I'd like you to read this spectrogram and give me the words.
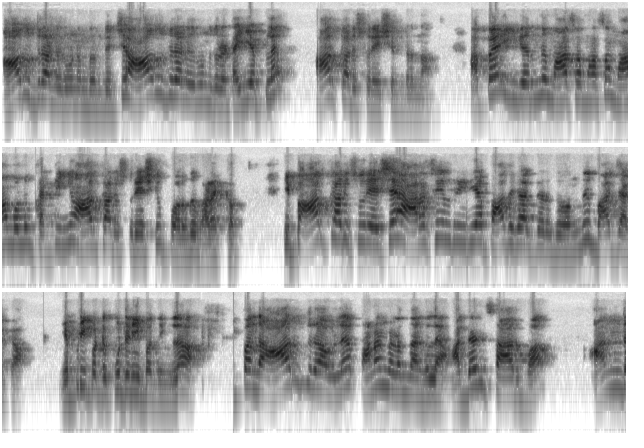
ஆருத்ரா நிறுவனம் இருந்துச்சு. ஆருத்ரா நிறுவனத்தோட டையப்ல ஆற்காடு சுரேஷன் இருந்தான். அப்ப இங்க இருந்து மாசம் மாசம் மாமூலும் கட்டிங்கும் ஆற்காடு சுரேஷ்க்கு போறது வழக்கம். இப்ப ஆற்காடு சுரேஷ அரசியல் ரீதியா பாதுகாக்கிறது வந்து பாஜக. எப்படிப்பட்ட கூட்டணி பாத்தீங்களா இப்ப அந்த ஆருத்ராவுல பணம் இழந்தாங்கல்ல அதன் சார்பா அந்த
